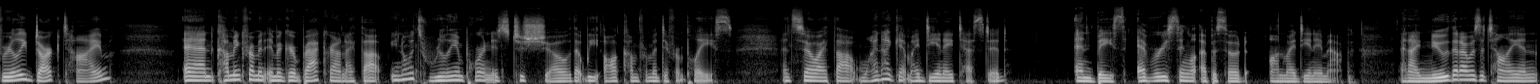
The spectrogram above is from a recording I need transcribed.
really dark time. And coming from an immigrant background, I thought, you know what's really important is to show that we all come from a different place. And so I thought, why not get my DNA tested and base every single episode on my DNA map? And I knew that I was Italian.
